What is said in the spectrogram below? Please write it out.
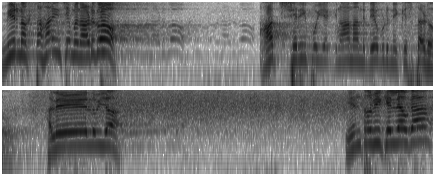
మీరు నాకు సహాయం చేయమని అడుగో. ఆశ్చర్యపోయే జ్ఞానాన్ని దేవుడు నీకు ఇస్తాడు హలేలుయ్యా ఇంటర్వ్యూకి వెళ్ళావుగా?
